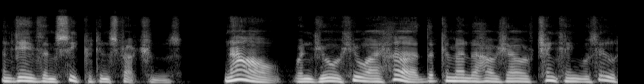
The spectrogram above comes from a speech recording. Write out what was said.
and gave them secret instructions. Now, when Guo Huai heard that Commander Hao Zhao of Chencang was ill,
